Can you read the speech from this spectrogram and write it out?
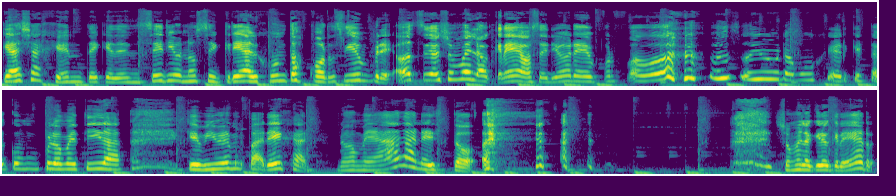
que haya gente que de en serio no se crea el juntos por siempre. O sea, yo me lo creo, señores, por favor. Soy una mujer que está comprometida, que vive en pareja. No me hagan esto. yo me lo quiero creer.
